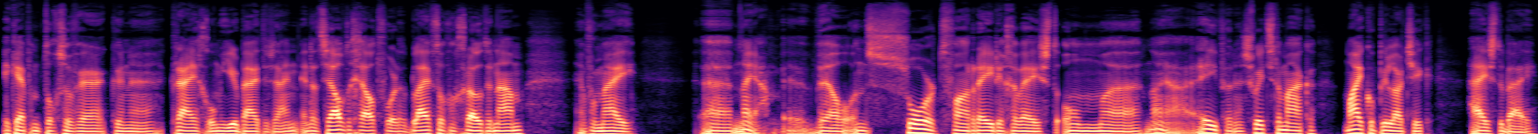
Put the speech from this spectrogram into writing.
Ik heb hem toch zover kunnen krijgen om hierbij te zijn. En datzelfde geldt voor, dat blijft toch een grote naam. En voor mij, uh, nou ja, uh, wel een soort van reden geweest om, uh, nou ja, even een switch te maken. Michael Pilacic, hij is erbij.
